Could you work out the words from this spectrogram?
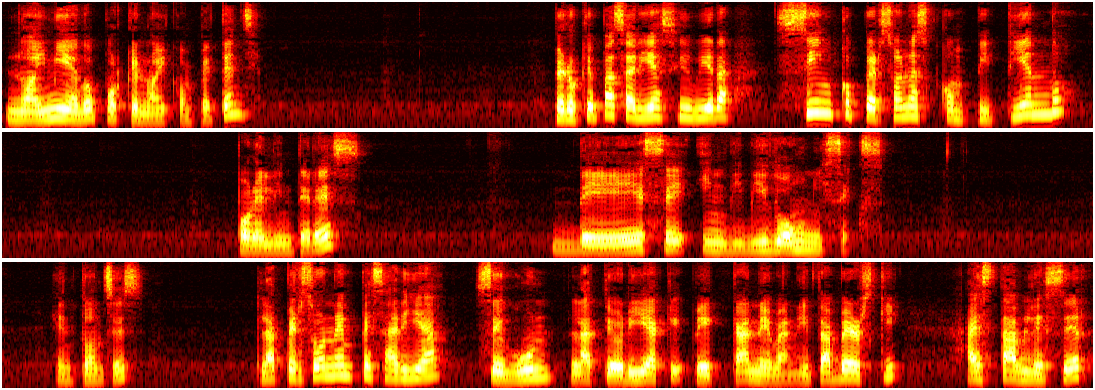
no hay miedo porque no hay competencia. Pero ¿qué pasaría si hubiera cinco personas compitiendo por el interés de ese individuo unisex? Entonces, la persona empezaría, según la teoría de Kahneman y Tabersky, a establecer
